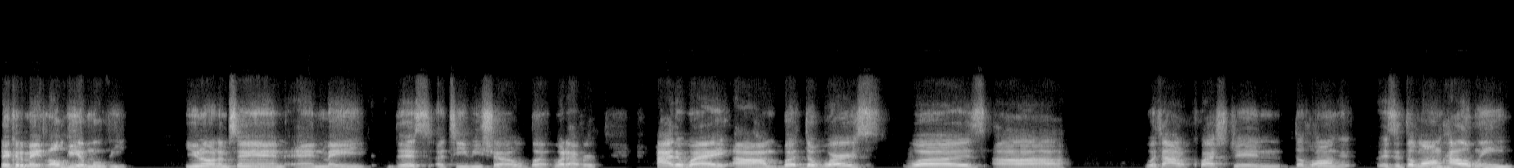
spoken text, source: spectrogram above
They could have made Loki a movie, you know what I'm saying, and made this a TV show. But whatever. Either way, um, but the worst was, uh, without question, the long. Is it the Long Halloween?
